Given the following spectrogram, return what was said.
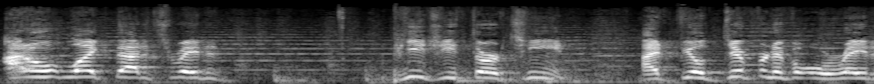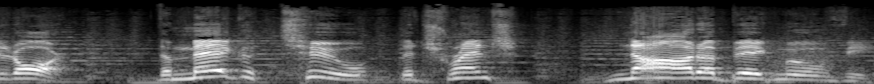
I don't like that it's rated PG 13. I'd feel different if it were rated R. The Meg 2, The Trench, not a big movie.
